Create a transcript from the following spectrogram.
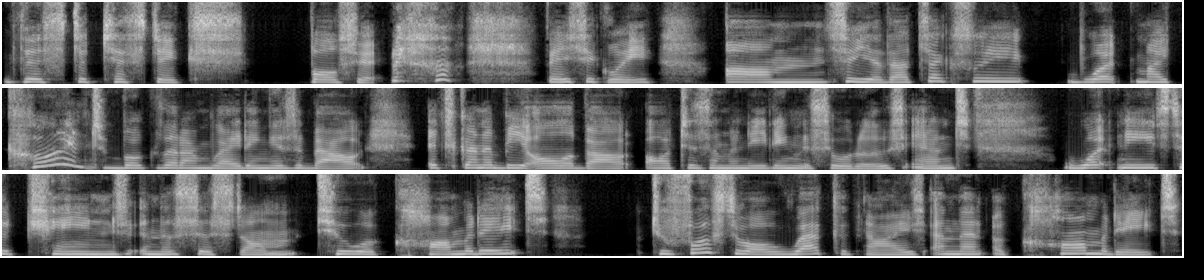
the statistics bullshit, basically. Um, so yeah, that's actually what my current book that I'm writing is about. It's going to be all about autism and eating disorders and what needs to change in the system to accommodate, to first of all recognize and then accommodate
